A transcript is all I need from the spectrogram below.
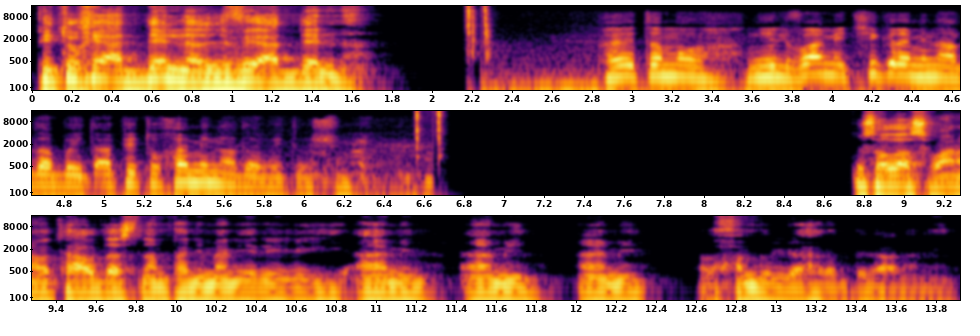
петухи отдельно, львы отдельно. Поэтому не львами, тиграми надо быть, а петухами надо быть, в общем. Пусть Аллах Субхану Ва Та'ala даст нам понимание религии. Амин, амин, амин. Алхамдулиллах Раббил Аламин.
